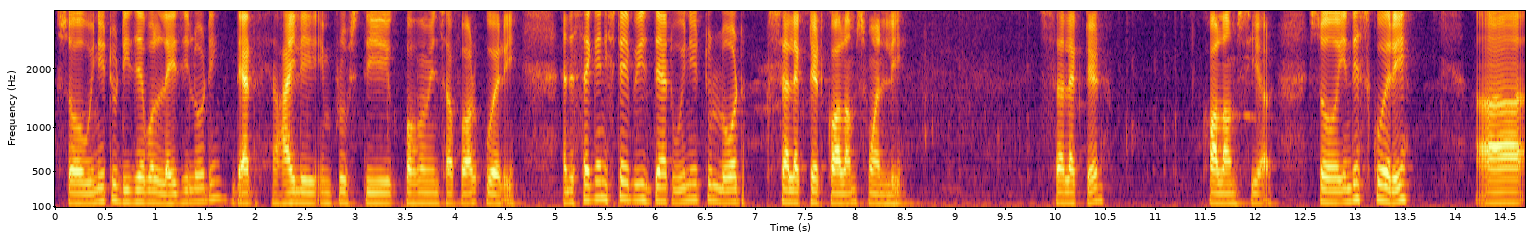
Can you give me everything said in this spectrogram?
So we need to disable lazy loading that highly improves the performance of our query. And the second step is that we need to load selected columns only. Selected columns here. So in this query uh,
